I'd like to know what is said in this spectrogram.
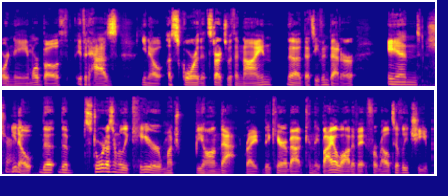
or name or both if it has you know a score that starts with a 9 uh, that's even better and sure. you know the the store doesn't really care much beyond that right? They care about can they buy a lot of it for relatively cheap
